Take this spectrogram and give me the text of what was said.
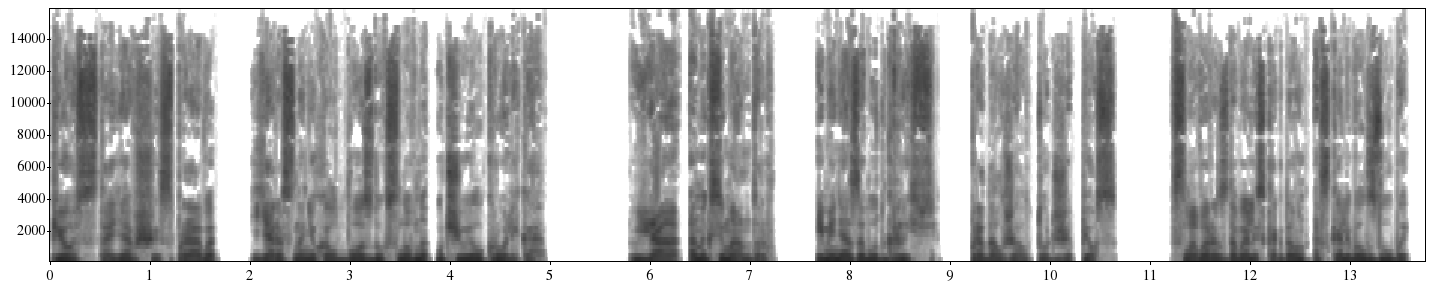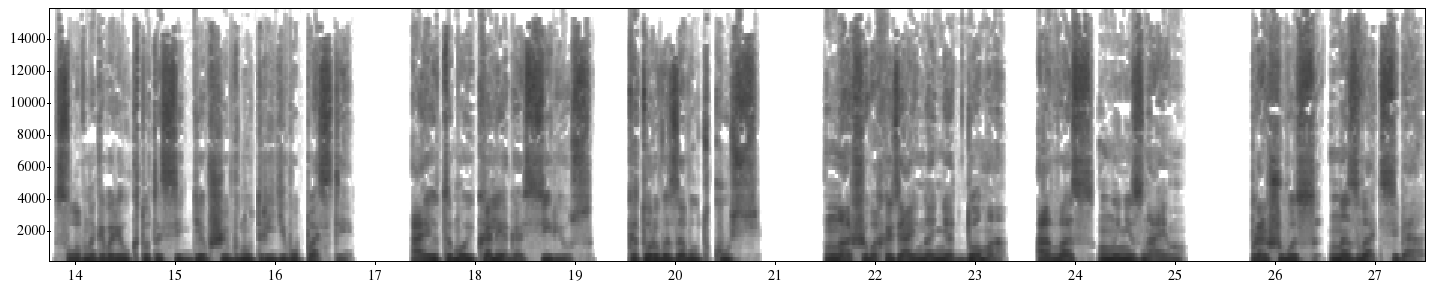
Пес, стоявший справа, яростно нюхал воздух, словно учуял кролика. «Я Анаксимандр, и меня зовут Грысь», — продолжал тот же пес. Слова раздавались, когда он оскаливал зубы, словно говорил кто-то, сидевший внутри его пасти. «А это мой коллега Сириус, которого зовут Кусь. Нашего хозяина нет дома, а вас мы не знаем. Прошу вас назвать себя,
